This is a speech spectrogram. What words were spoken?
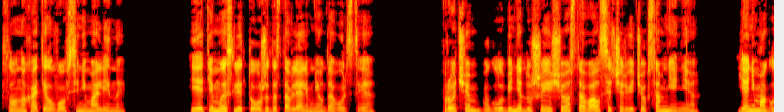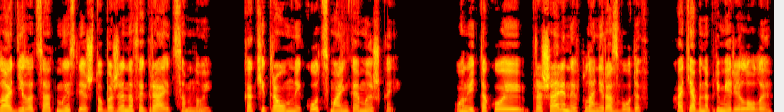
словно хотел вовсе не малины. И эти мысли тоже доставляли мне удовольствие. Впрочем, в глубине души еще оставался червячок сомнения. Я не могла отделаться от мысли, что Баженов играет со мной, как хитроумный кот с маленькой мышкой. Он ведь такой прошаренный в плане разводов, хотя бы на примере Лолы.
